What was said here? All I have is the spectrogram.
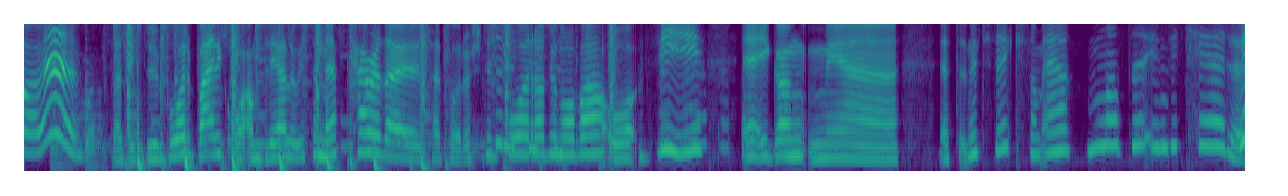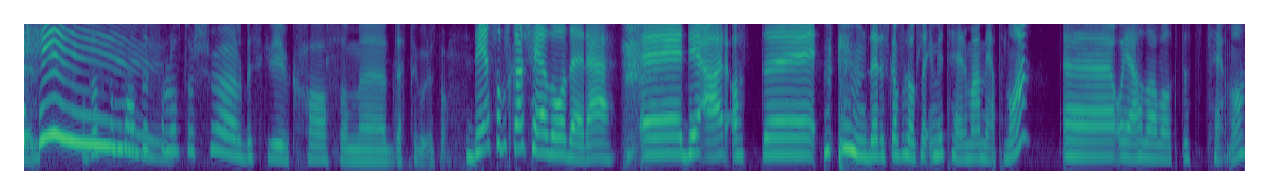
Og, uh. Der fikk du Bård Berg og Andrea Louise med 'Paradise' her på Rushtid på Radio Nova. Og vi er i gang med et nytt stikk som er Madde inviterer. Og da skal Madde få lov til å sjøl beskrive hva som eh, dette går ut på. Det som skal skje nå, dere, eh, det er at eh, dere skal få lov til å invitere meg med på noe. Eh, og jeg har da valgt et tema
